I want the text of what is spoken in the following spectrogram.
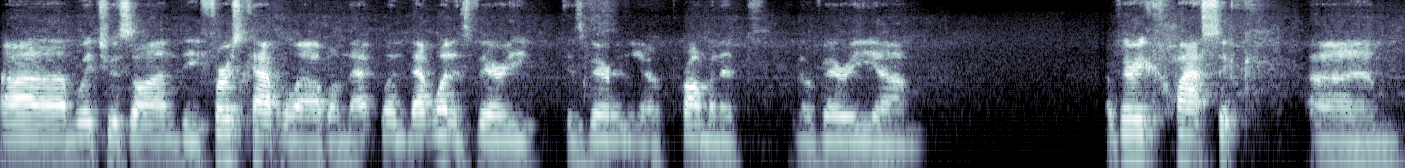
um, which was on the first Capitol album. That one that one is very is very uh, prominent. You know, very um, a very classic, um,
